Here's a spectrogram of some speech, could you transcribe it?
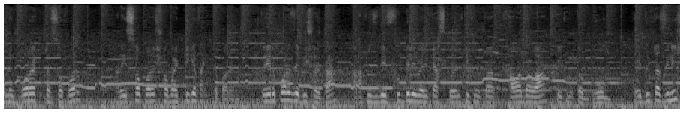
অনেক বড় একটা সফর, আর এই সফরে সবাই টিকে থাকতে পারেন তো এরপরে যে বিষয়টা, আপনি যদি ফুড ডেলিভারি কাজ করেন, ঠিকমতো খাওয়া দাওয়া ঠিকমতো ঘুম, এই দুইটা জিনিস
